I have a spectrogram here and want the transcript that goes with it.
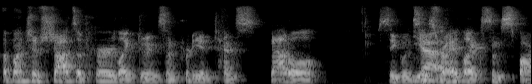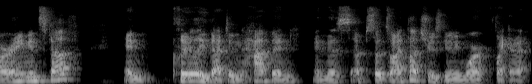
a bunch of shots of her like doing some pretty intense battle sequences, Yeah. right? Like some sparring and stuff. And clearly that didn't happen in this episode. So I thought she was going to be more of like a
